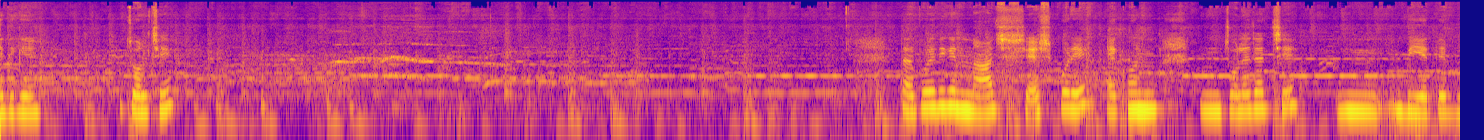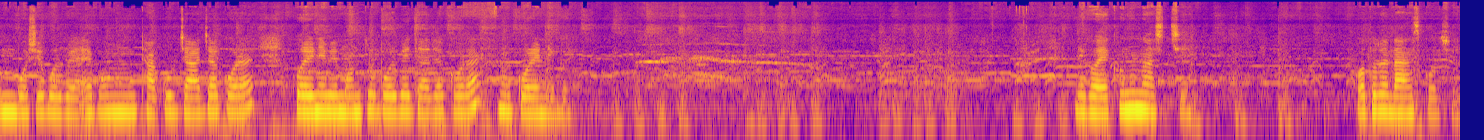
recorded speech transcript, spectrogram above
এদিকে চলছে। তারপর এদিকে নাচ শেষ করে এখন চলে যাচ্ছে বিয়েতে বসে পড়বে এবং ঠাকুর যা যা করার, করে নেবে, মন্ত্র পড়বে, যা যা করার, করে নেবে। দেখো, এখনও নাচছে। কতটা ডান্স করছিল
